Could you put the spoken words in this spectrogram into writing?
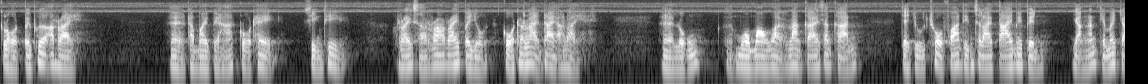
โกรธไปเพื่ออะไรทำไมไปหาโกรธให้สิ่งที่ไร้สาระไร้ประโยชน์ โกรธอะไรได้อะไรหลงมัวเมาว่าร่างกายสังขารจะอยู่โชว์ฟ้าดินสลายตายไม่เป็น อย่างนั้นจะไม่ใจ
